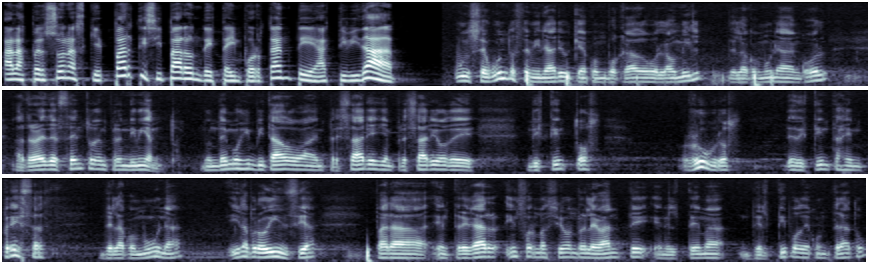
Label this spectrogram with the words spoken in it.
a las personas que participaron de esta importante actividad. Un segundo seminario que ha convocado la OMIL de la comuna de Angol a través del Centro de Emprendimiento, donde hemos invitado a empresarias y empresarios de distintos rubros, de distintas empresas de la comuna y la provincia para entregar información relevante en el tema del tipo de contrato,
